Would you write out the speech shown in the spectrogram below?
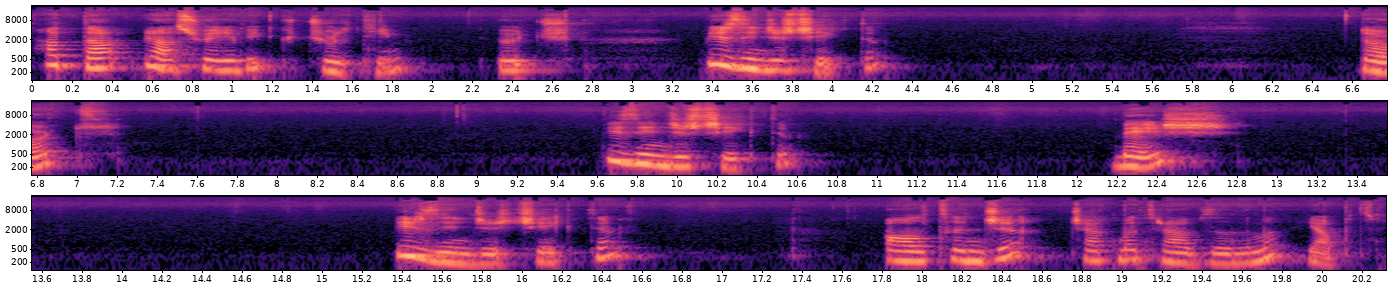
Hatta biraz şöyle bir küçülteyim. 3. Bir zincir çektim. 4. Bir zincir çektim. 5. Bir zincir çektim. 6. çakma trabzanımı yaptım.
